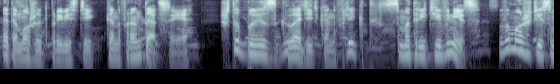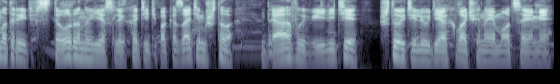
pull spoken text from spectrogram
это может привести к конфронтации. Чтобы сгладить конфликт, смотрите вниз. Вы можете смотреть в сторону, если хотите показать им, что да, вы видите, что эти люди охвачены эмоциями,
